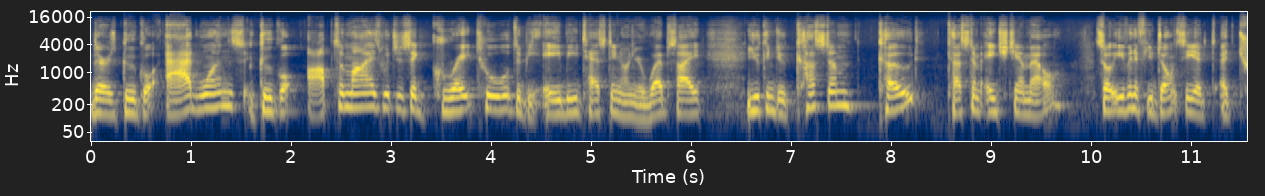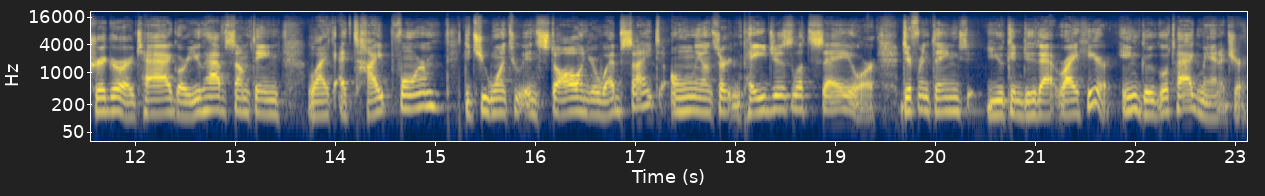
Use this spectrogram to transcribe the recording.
There's Google Ad ones, Google Optimize, which is a great tool to be A B testing on your website. You can do custom code, custom HTML. So even if you don't see a, a, trigger or a tag, or you have something like a Typeform that you want to install on your website only on certain pages, let's say, or different things, you can do that right here in Google Tag Manager.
